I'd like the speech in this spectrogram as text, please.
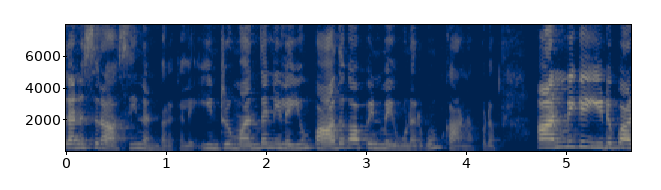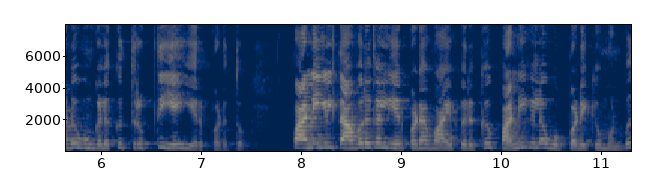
தனுசு ராசி நண்பர்களே இன்று மந்த நிலையும் பாதுகாப்பின்மை உணர்வும் காணப்படும். ஆன்மீக ஈடுபாடு உங்களுக்கு திருப்தியை ஏற்படுத்தும். பணியில் தவறுகள் ஏற்பட வாய்ப்பிருக்கு. பணிகளை ஒப்படைக்கும் முன்பு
